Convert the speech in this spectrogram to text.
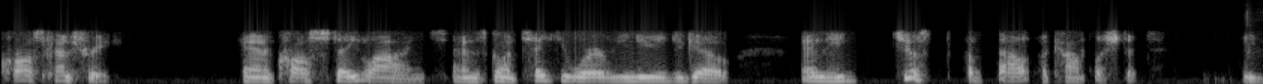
cross country and across state lines, and it's going to take you wherever you needed to go. And he just about accomplished it. He,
